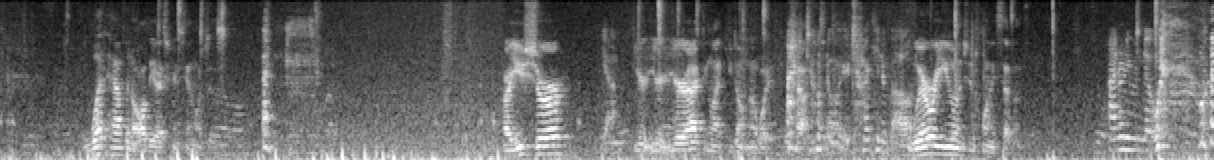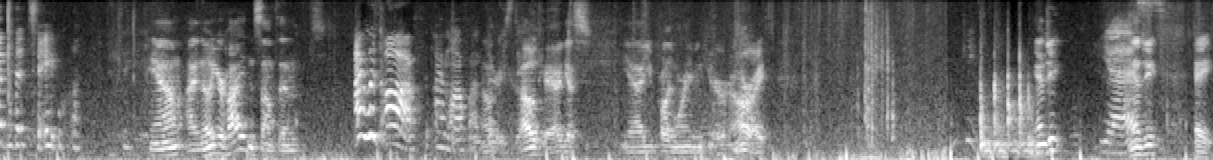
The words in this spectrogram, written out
What happened to all the ice cream sandwiches? Are you sure? Yeah. You're, you're, you're acting like you don't know what, what I happened. don't know what you're talking about. Where were you on June 27th? I don't even know what the date was. Pam, I know you're hiding something. I was off. I'm off on Okay, Thursday. okay, I guess. Yeah, you probably weren't even here. All right. Angie? Yes. Angie, hey,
